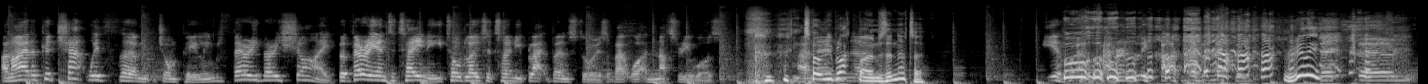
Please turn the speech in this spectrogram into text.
And i had a good chat with um, john peel he was very very shy but very entertaining. He told loads of tony blackburn stories about what a nutter he was. Tony then, Blackburn uh, is a nutter. yeah, well, apparently i've never met him Really? but, um,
